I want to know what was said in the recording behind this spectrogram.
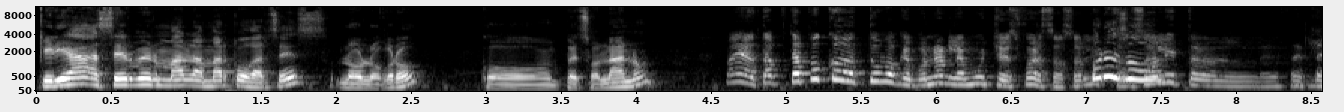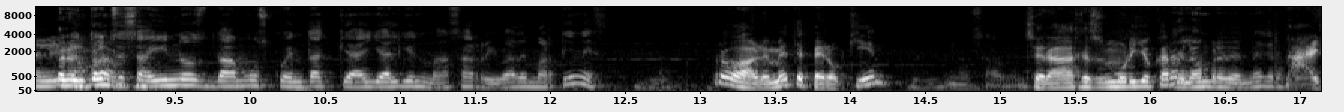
Quería hacer ver mal a Marco Garcés, lo logró con Pesolano. Bueno, tampoco tuvo que ponerle mucho esfuerzo. Solito, Por eso. solito. el- Pero entonces ahí nos damos cuenta que hay alguien más arriba de Martínez. Probablemente, pero ¿quién? No sabemos. ¿Será Jesús Murillo Caram? El hombre de negro. Ay,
